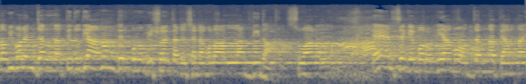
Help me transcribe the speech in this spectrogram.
নবী বলেন, জান্নাতে যদি আনন্দের কোনো বিষয় থাকে, সেটা হলো আল্লাহর দিদার। সুবহানাল্লাহ। এর থেকে বড় নিয়ামত জান্নাতে আর নাই।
